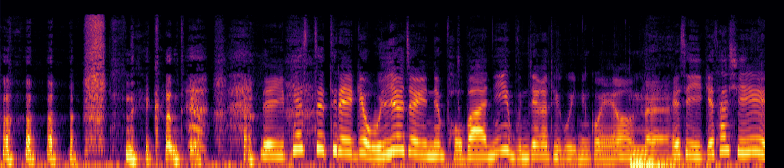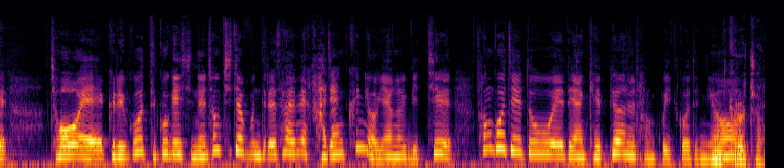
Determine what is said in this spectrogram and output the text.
네, 그런데요. 네, 이 패스트 트랙에 올려져 있는 법안이 문제가 되고 있는 거예요. 네. 그래서 이게 사실 저의 그리고 듣고 계시는 청취자분들의 삶에 가장 큰 영향을 미칠 선거제도에 대한 개편을 담고 있거든요. 음, 그렇죠.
